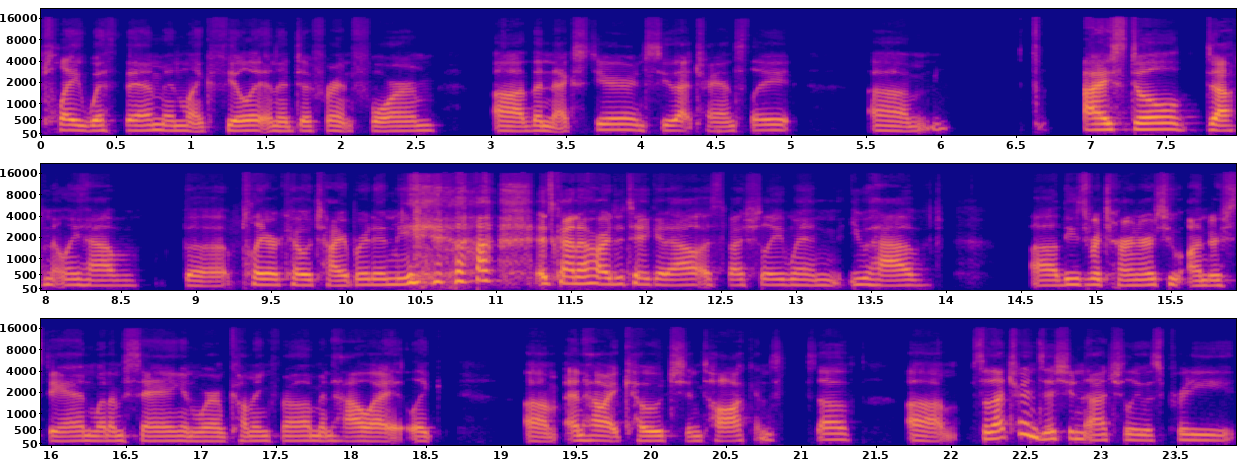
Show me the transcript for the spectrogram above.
play with them and like feel it in a different form uh, the next year and see that translate. Um, I still definitely have the player coach hybrid in me. it's kind of hard to take it out, especially when you have uh, these returners who understand what I'm saying and where I'm coming from and how I like um, and how I coach and talk and stuff. Um, so that transition actually was pretty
